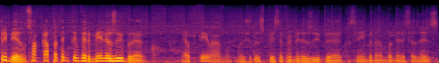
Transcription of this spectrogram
Primeiro, na sua capa tem que ter vermelho, azul e branco. É o que tem lá no, no Judas Priest, é vermelho, azul e branco, sem lembrando a bandeira dos Estados Unidos.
